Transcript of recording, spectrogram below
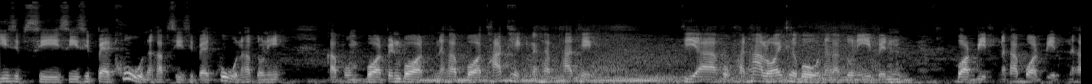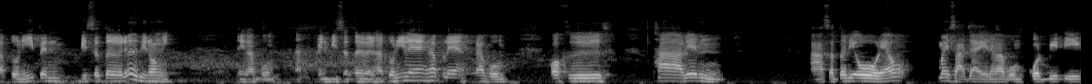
24 48คู่นะครับ48คู่นะครับตัวนี้ครับผมบอร์ดเป็นบอร์ดนะครับบอร์ดทัสเทคนะครับทัสเทค TR 6500 Turbo นะครับตัวนี้เป็นบอร์ดบิดนะครับบอร์ดบิดนะครับตัวนี้เป็นบิดสเตอร์เด้อพี่น้องนี่นี่ครับผมอะเป็นบิดสเตอร์นะครับตัวนี้แรงครับแรงครับผมก็คือถ้าเล่นอ่าสเตอริโอแล้วไม่สะใจนะครับผมกดบิดอีก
